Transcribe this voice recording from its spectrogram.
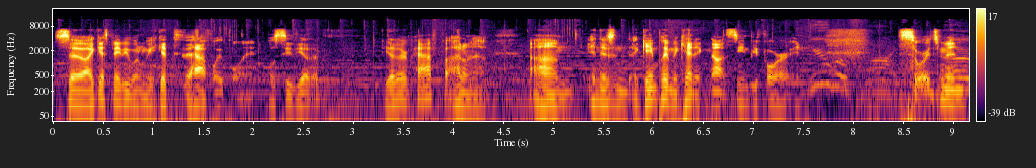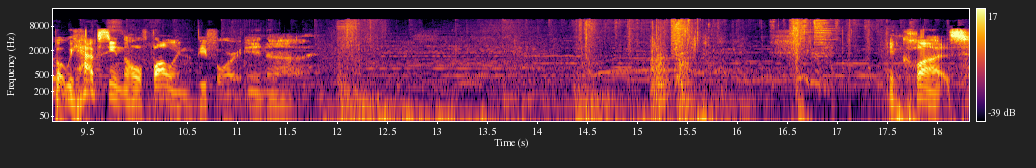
so I guess maybe when we get to the halfway point, we'll see the other, the other half. But I don't know. Um, and there's an, a gameplay mechanic not seen before in Swordsman, but we have seen the whole following before in uh, in Claws.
